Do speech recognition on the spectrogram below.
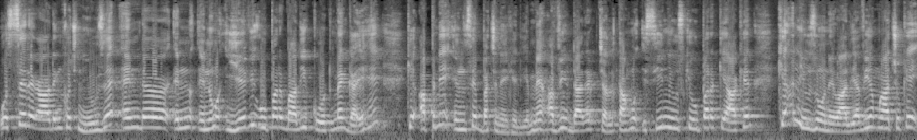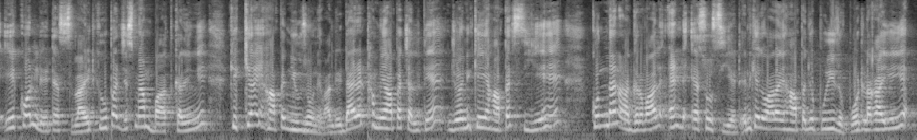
उससे रिगार्डिंग कुछ न्यूज़ है। एंड uh, इन इन्हों ये भी ऊपर वाली कोर्ट में गए हैं कि अपने इनसे बचने के लिए। मैं अभी डायरेक्ट चलता हूँ इसी न्यूज़ के ऊपर कि आखिर क्या न्यूज़ होने वाली है। अभी हम आ चुके हैं एक और लेटेस्ट स्लाइड के ऊपर जिसमें हम बात करेंगे कि क्या यहाँ पे न्यूज़ होने वाली है। डायरेक्ट हम यहाँ पे चलते हैं जो इनके यहाँ पे सीए हैं कुंदन अग्रवाल एंड एसोसिएट इनके द्वारा यहाँ पे जो पूरी रिपोर्ट लगाई गई है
